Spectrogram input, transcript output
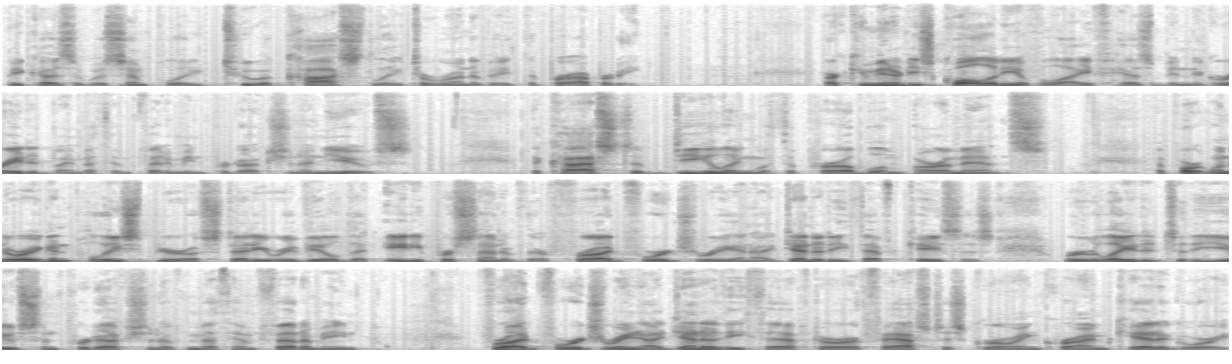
because it was simply too costly to renovate the property. Our community's quality of life has been degraded by methamphetamine production and use. The costs of dealing with the problem are immense. A Portland, Oregon Police Bureau study revealed that 80% of their fraud, forgery, and identity theft cases were related to the use and production of methamphetamine. Fraud, forgery, and identity theft are our fastest growing crime category,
